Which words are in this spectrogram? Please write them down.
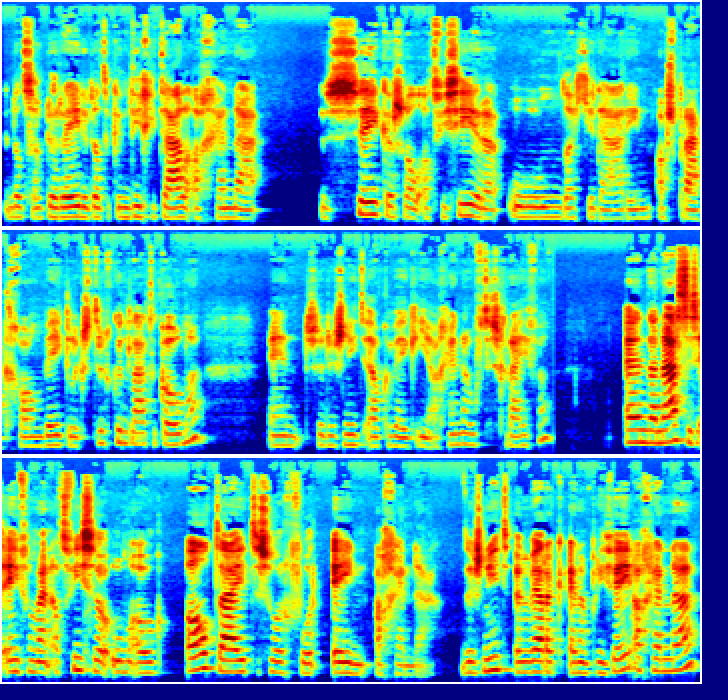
En dat is ook de reden dat ik een digitale agenda zeker zal adviseren, omdat je daarin afspraken gewoon wekelijks terug kunt laten komen. En ze dus niet elke week in je agenda hoeft te schrijven. En daarnaast is een van mijn adviezen om ook altijd te zorgen voor één agenda. Dus niet een werk- en een privéagenda.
